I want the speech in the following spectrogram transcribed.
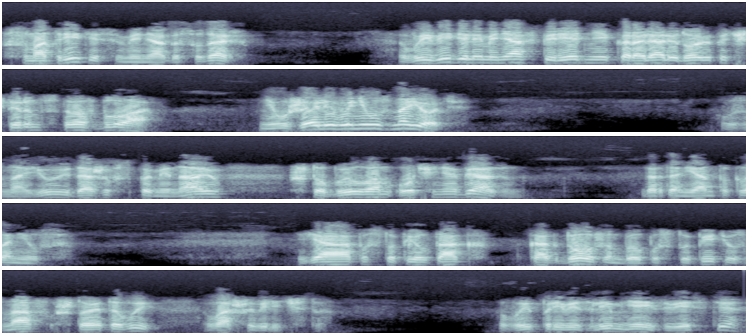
Всмотритесь в меня, государь. Вы видели меня в передней короля Людовика XIV в Блуа. Неужели вы не узнаете?» «Узнаю и даже вспоминаю, что был вам очень обязан». Д'Артаньян поклонился. «Я поступил так, как должен был поступить, узнав, что это вы, ваше величество». «Вы привезли мне известие?»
